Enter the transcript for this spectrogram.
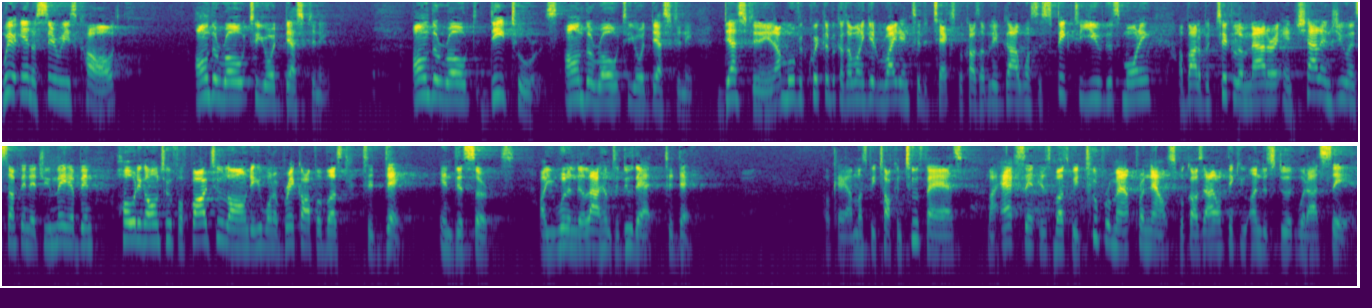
We're in a series called On the Road to Your Destiny. On the road, detours, on the road to your destiny. Destiny. And I'm moving quickly because I want to get right into the text because I believe God wants to speak to you this morning about a particular matter and challenge you in something that you may have been holding on to for far too long that He want to break off of us today in this service. Are you willing to allow Him to do that today? Okay, I must be talking too fast. My accent is must be too pronounced because I don't think you understood what I said.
